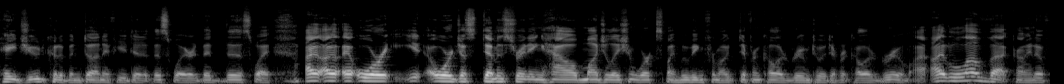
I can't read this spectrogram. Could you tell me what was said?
Hey Jude could have been done if you did it this way or did this way, I, I or eh, or just demonstrating how modulation works by moving from a different colored room to a different colored room. I, I love that kind of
